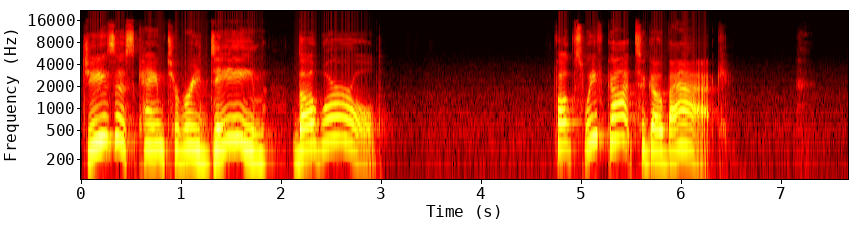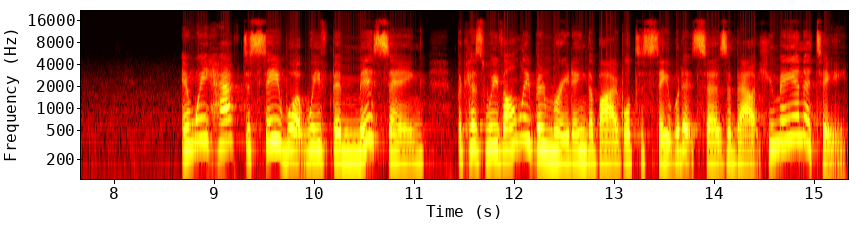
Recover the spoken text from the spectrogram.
Jesus came to redeem the world. Folks, we've got to go back. And we have to see what we've been missing because we've only been reading the Bible to see what it says about humanity.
